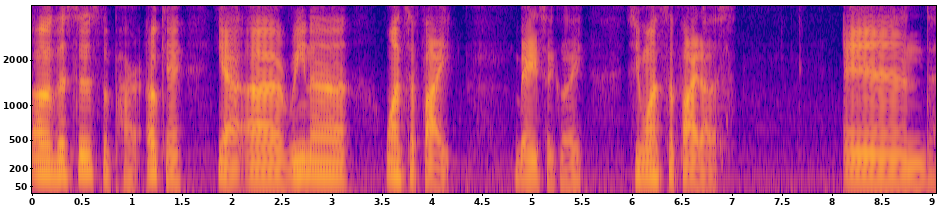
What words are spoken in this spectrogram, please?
Oh, this is the part. Okay. Yeah, uh, Rina wants a fight, basically. She wants to fight us. And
